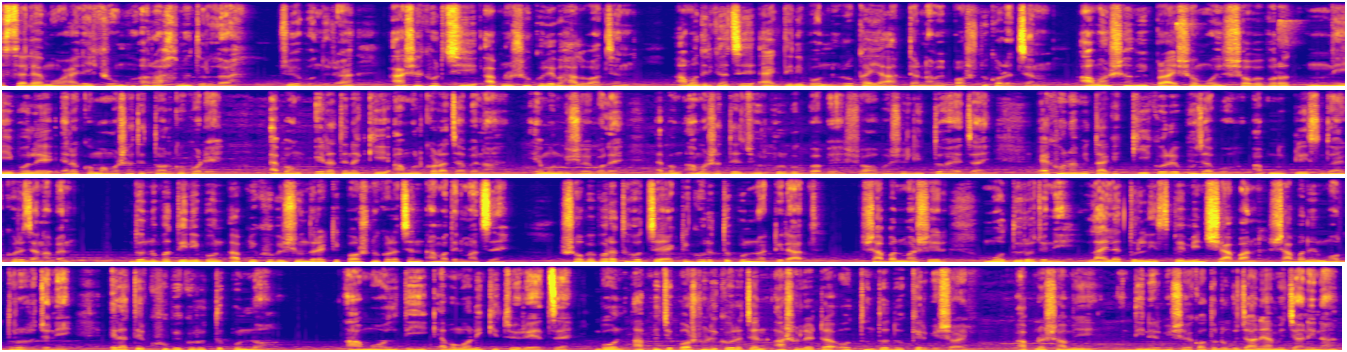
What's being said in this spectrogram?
আসসালামু আলাইকুম রহমতুল্লাহ প্রিয় বন্ধুরা, আশা করছি আপনার সকলে ভালো আছেন। আমাদের কাছে একদিনই বোন রুকাইয়া আক্তার নামে প্রশ্ন করেছেন, আমার স্বামী প্রায় সময় সবে বরত নেই বলে এরকম আমার সাথে তর্ক করে এবং এরাতে নাকি আমল করা যাবে না। এমন বিষয় বলে এবং আমার সাথে জোরপূর্বকভাবে সহবাসে লিপ্ত হয়ে যায়। এখন আমি তাকে কি করে বুঝাবো? আপনি প্লিজ দয়া করে জানাবেন। ধন্যবাদ, দিনী বোন। আপনি খুবই সুন্দর একটি প্রশ্ন করেছেন আমাদের মাঝে। শবে বরাত হচ্ছে একটি গুরুত্বপূর্ণ একটি রাত। শাবান মাসের মধ্য রজনী, লাইলাতুল নিসপে মিন শাবান, শাবানের মধ্য রজনী, এ রাতের খুবই গুরুত্বপূর্ণ আমল, দিক এবং অনেক কিছুই রয়েছে। বোন, আপনি যে প্রশ্নটি করেছেন আসলে এটা অত্যন্ত দুঃখের বিষয়। আপনার স্বামী দিনের বিষয়ে কতটুকু জানে আমি জানি না।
